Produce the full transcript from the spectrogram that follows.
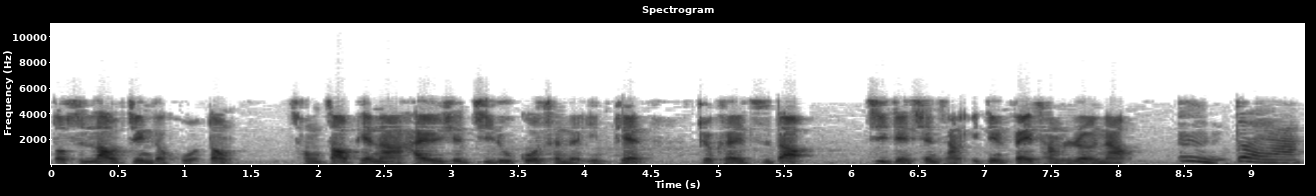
都是绕境的活动，从照片啊，还有一些记录过程的影片，就可以知道祭典现场一定非常热闹。嗯，对啊。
